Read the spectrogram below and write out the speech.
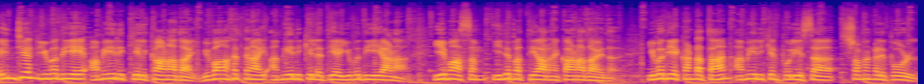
ഇന്ത്യൻ യുവതിയെ അമേരിക്കയിൽ കാണാതായി. വിവാഹത്തിനായി അമേരിക്കയിലെത്തിയ യുവതിയെയാണ് ഈ മാസം ഇരുപത്തിയാറിന് കാണാതായത്. യുവതിയെ കണ്ടെത്താൻ അമേരിക്കൻ പോലീസ് ശ്രമങ്ങൾ ഇപ്പോൾ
